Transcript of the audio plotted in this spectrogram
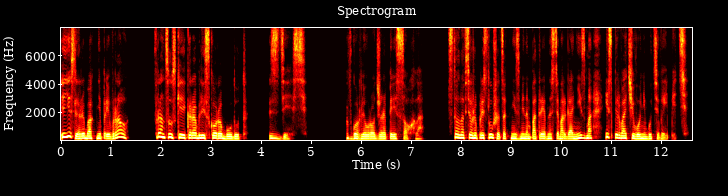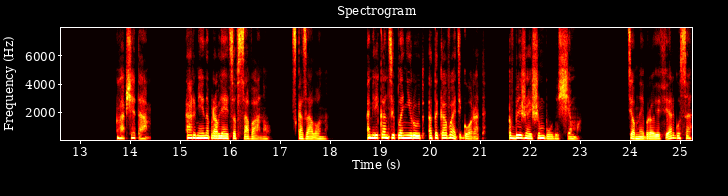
И если рыбак не приврал, французские корабли скоро будут здесь. В горле у Роджера пересохло. Стоило все же прислушаться к низменным потребностям организма и сперва чего-нибудь выпить. «Вообще-то, армия направляется в саванну», — сказал он. «Американцы планируют атаковать город в ближайшем будущем». Темные брови Фергуса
